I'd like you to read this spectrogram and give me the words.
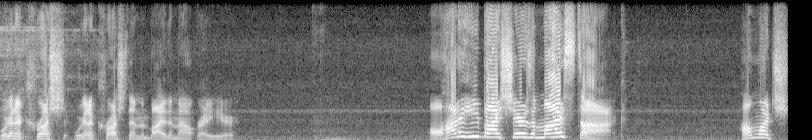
We're gonna crush, we're gonna crush them and buy them out right here. Oh, how did he buy shares of my stock? How much?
